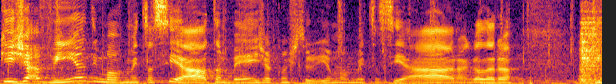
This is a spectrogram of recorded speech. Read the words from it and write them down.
que já vinha de movimento social também, já construía movimento social, era uma galera que,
